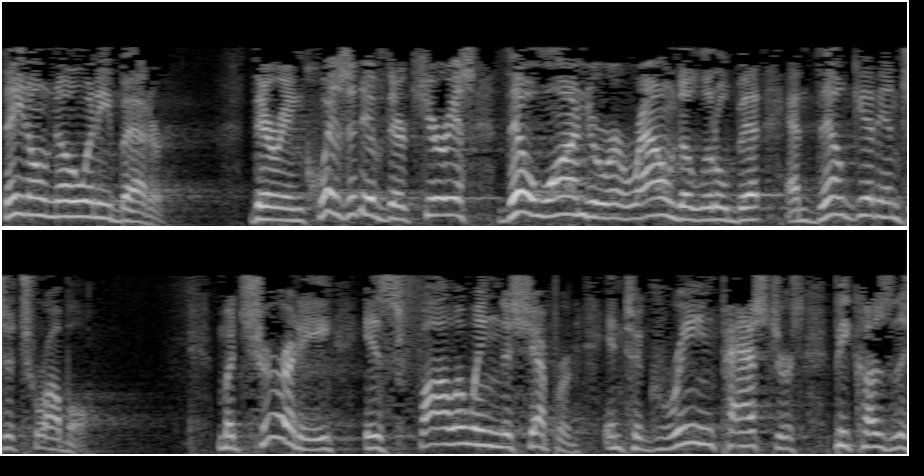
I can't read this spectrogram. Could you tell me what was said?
they don't know any better. They're inquisitive, they're curious, they'll wander around a little bit and they'll get into trouble. Maturity is following the shepherd into green pastures because the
